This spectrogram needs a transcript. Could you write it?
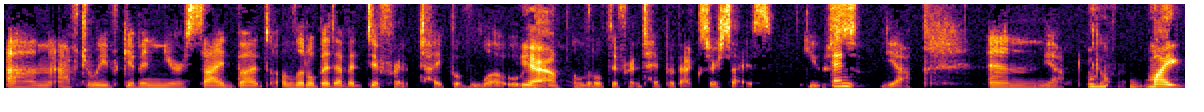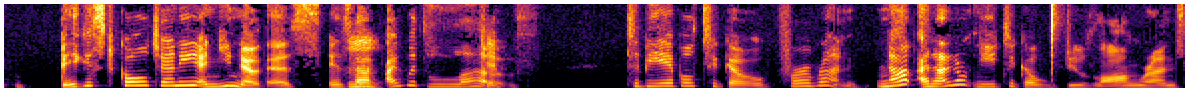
um, after we've given your side butt a little bit of a different type of load Yeah. a little different type of exercise use And- yeah and yeah go for it. my biggest goal, Jenny, and you know this, is that Mm. I would love to be able to go for a run. Not, and I don't need to go do long runs,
